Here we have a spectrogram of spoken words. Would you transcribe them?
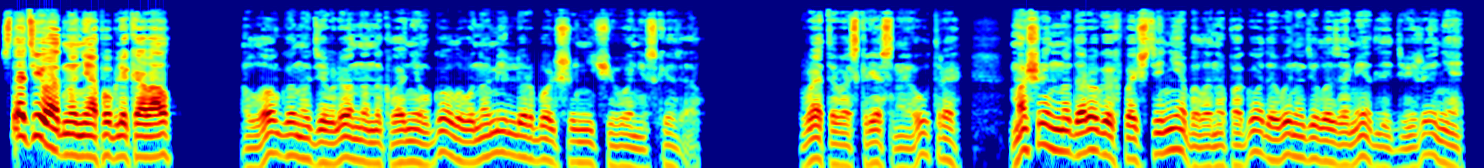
Статью одну не опубликовал». Логан удивленно наклонил голову, но Миллер больше ничего не сказал. В это воскресное утро машин на дорогах почти не было, но погода вынудила замедлить движение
